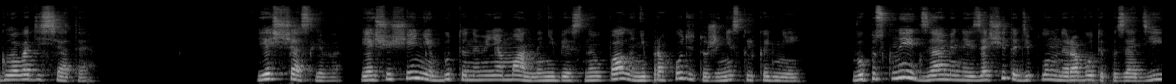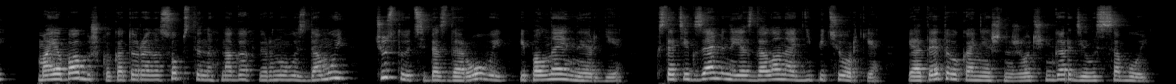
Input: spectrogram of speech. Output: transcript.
Глава десятая. Я счастлива, и ощущение, будто на меня манна небесная упала, не проходит уже несколько дней. Выпускные экзамены и защита дипломной работы позади. Моя бабушка, которая на собственных ногах вернулась домой, чувствует себя здоровой и полна энергии. Кстати, экзамены я сдала на одни пятерки, и от этого, конечно же, очень гордилась собой.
